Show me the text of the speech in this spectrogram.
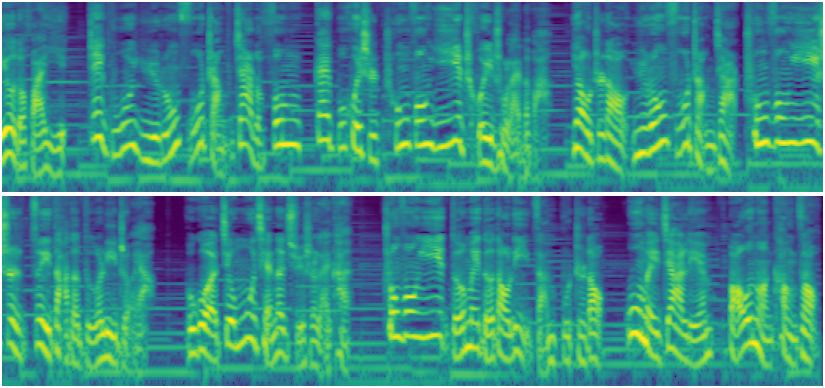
也有的怀疑，这股羽绒服涨价的风，该不会是冲锋衣吹出来的吧？要知道，羽绒服涨价，冲锋衣是最大的得利者呀。不过就目前的趋势来看，冲锋衣得没得到利，咱不知道。物美价廉，保暖抗造，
